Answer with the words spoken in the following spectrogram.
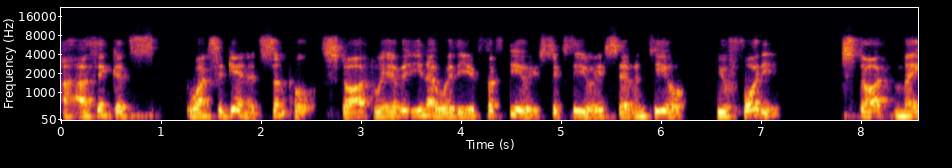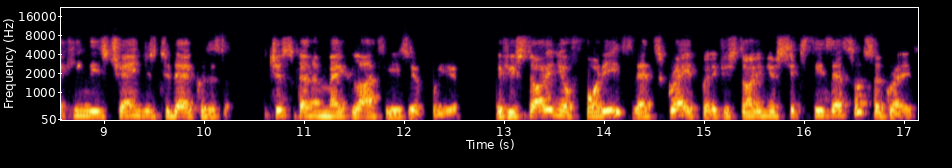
I, think it's once again, it's simple. Start wherever, you know, whether you're 50 or you're 60 or you're 70 or you're 40. Start making these changes today because it's just going to make life easier for you. If you start in your 40s, that's great. But if you start in your 60s, that's also great.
